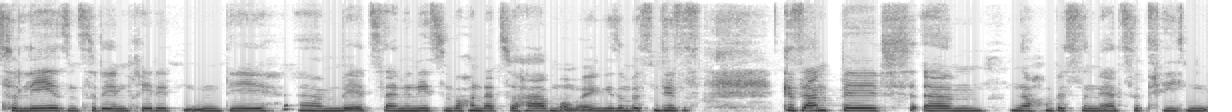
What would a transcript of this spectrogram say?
zu lesen zu den Predigten, die ähm, wir jetzt in den nächsten Wochen dazu haben, um irgendwie so ein bisschen dieses Gesamtbild ähm, noch ein bisschen mehr zu kriegen.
